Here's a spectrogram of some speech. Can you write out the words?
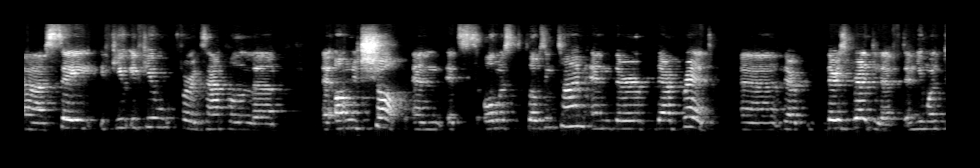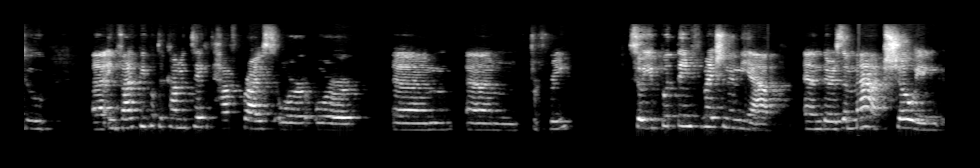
uh, say if you if you for example uh, uh, own a shop and it's almost closing time and there there are bread uh, there there is bread left and you want to uh, invite people to come and take it half price or or um, um, for free. So you put the information in the app and there's a map showing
